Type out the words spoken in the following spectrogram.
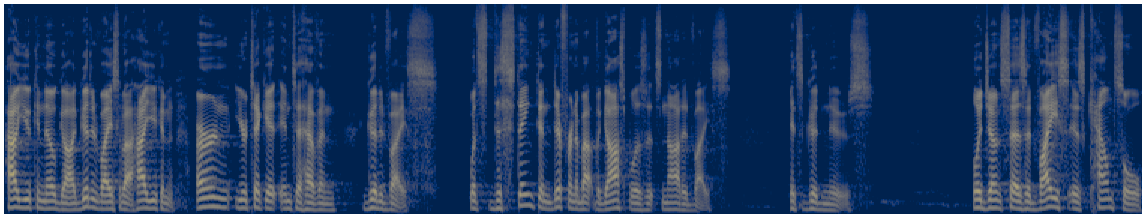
how you can know God, good advice about how you can earn your ticket into heaven, good advice. What's distinct and different about the gospel is it's not advice, it's good news. Lloyd-Jones says advice is counsel.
